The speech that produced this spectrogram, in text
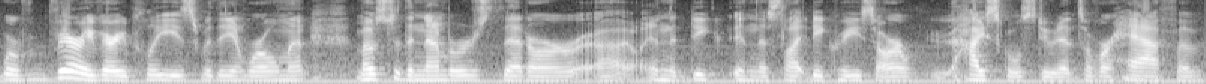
We're very, very pleased with the enrollment. Most of the numbers that are uh, in the de- in the slight decrease are high school students, over half of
